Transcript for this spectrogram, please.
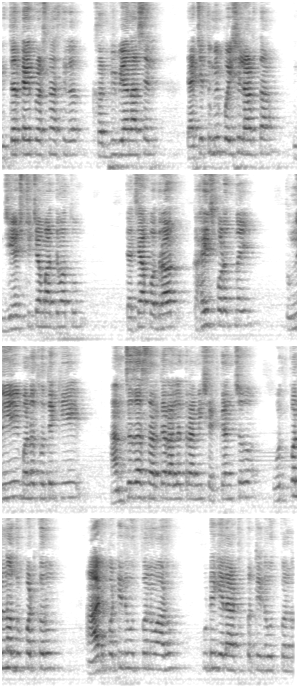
इतर काही प्रश्न असतील खत बी बियाणं असेल त्याचे तुम्ही पैसे लाडता जी एस टीच्या माध्यमातून. त्याच्या पदरात काहीच पडत नाही. तुम्ही म्हणत होते की आमचं जर सरकार आलं तर आम्ही शेतकऱ्यांचं उत्पन्न दुप्पट करू आठ पटीने उत्पन्न वाढू. कुठे गेला आठ पटीने उत्पन्न?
